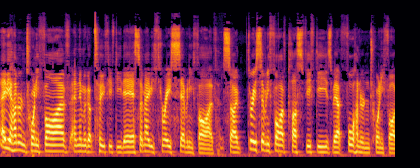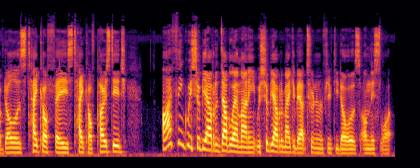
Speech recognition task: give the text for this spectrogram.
maybe 125 and then we've got 250 there so maybe 375 so 375 plus 50 is about 425 dollars take off fees take off postage I think we should be able to double our money. We should be able to make about $250 on this lot.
